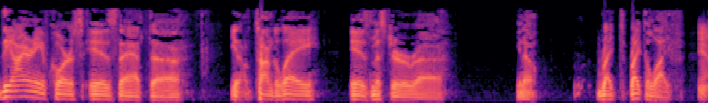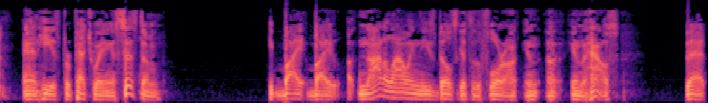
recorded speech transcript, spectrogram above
the irony, of course, is that, uh, you know, Tom DeLay is Mr., uh, you know, right, right to life. Yeah. And he is perpetuating a system by, by not allowing these bills to get to the floor on, in, uh, in the House that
